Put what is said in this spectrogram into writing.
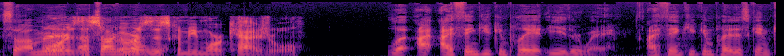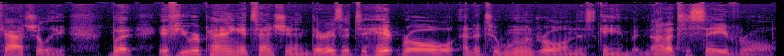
So I'm gonna. Or is this, or about, is this gonna be more casual? I, I think you can play it either way. I think you can play this game casually, but if you were paying attention, there is a to hit roll and a to wound roll in this game, but not a to save roll.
